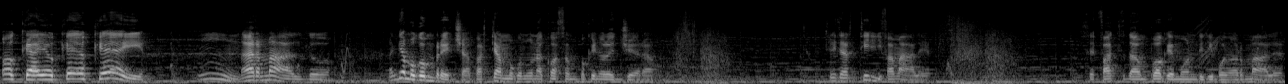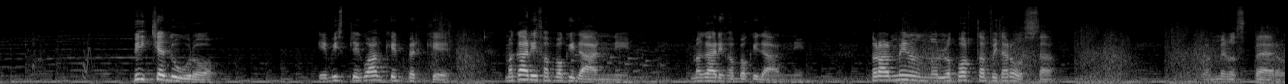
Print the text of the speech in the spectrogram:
Ok, ok, ok. Mmm, Armaldo. Andiamo con Breccia, partiamo con una cosa un pochino leggera. Tritartigli fa male. Se fatto da un Pokémon di tipo normale. Picchia duro. E vi spiego anche il perché. Magari fa pochi danni. Magari fa pochi danni. Però almeno non lo porto a vita rossa. O almeno spero.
